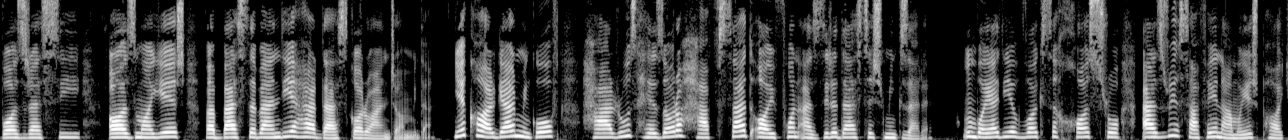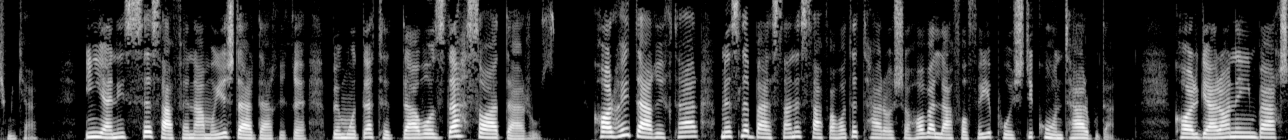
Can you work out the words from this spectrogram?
بازرسی، آزمایش و بسته‌بندی هر دستگاه رو انجام میدن. یه کارگر می‌گفت هر روز 1700 آیفون از زیر دستش میگذره. اون باید یه واکس خاص رو از روی صفحه نمایش پاک می‌کرد. این یعنی سه صفحه نمایش در دقیقه به مدت دوازده ساعت در روز. کارهای دقیقتر مثل بستن صفحات تراشه ها و لفافه پشتی کنتر بودند. کارگران این بخش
